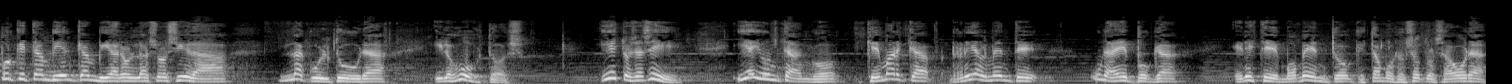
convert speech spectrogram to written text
porque también cambiaron la sociedad, la cultura y los gustos. Y esto es así. Y hay un tango que marca realmente una época en este momento que estamos nosotros ahora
